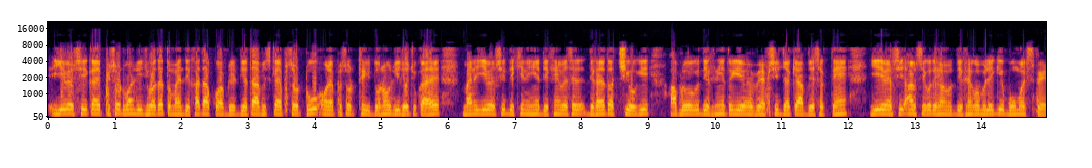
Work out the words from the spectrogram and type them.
ये वेब सीरीज़ का एपिसोड वन रिलीज़ हुआ था तो मैंने देखा था, आपको अपडेट दिया था। अब इसका एपिसोड टू और एपिसोड थ्री दोनों रिलीज़ हो चुका है। मैंने ये वेब सीरीज़ देखी नहीं है, देखने वैसे देखा जाए तो अच्छी होगी। आप लोगों को देखनी है तो ये वेब सीरीज़ जाके आप देख सकते हैं। ये वेब सीरीज़ आप को देखने को मिलेगी बूम एक्स पे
